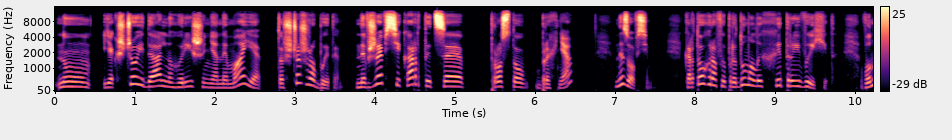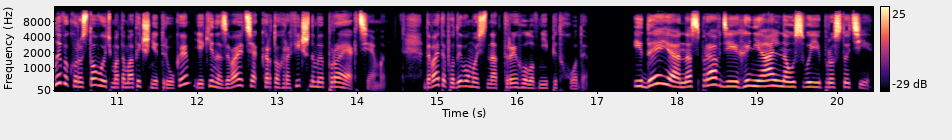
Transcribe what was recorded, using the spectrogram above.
Ну, якщо ідеального рішення немає, то що ж робити? Невже всі карти – це просто брехня? Не зовсім. Картографи придумали хитрий вихід. Вони використовують математичні трюки, які називаються картографічними проекціями. Давайте подивимось на три головні підходи. Ідея насправді геніальна у своїй простоті.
